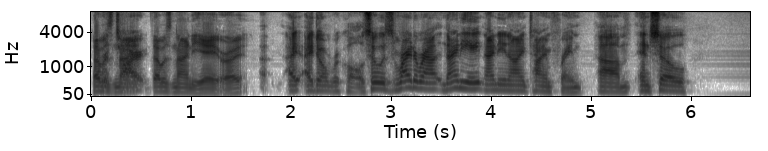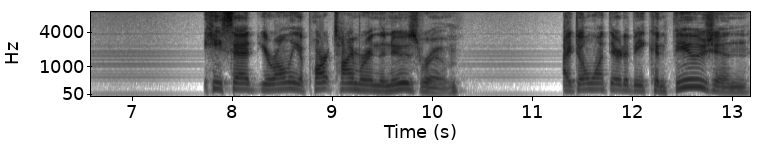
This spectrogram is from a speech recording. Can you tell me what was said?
That was Retired. nine, that was 98, right? I, I don't recall. So it was right around 98, 99 time frame. Um, and so he said, You're only a part timer in the newsroom. I don't want there to be confusion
